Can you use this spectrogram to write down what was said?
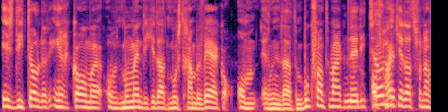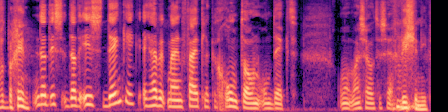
Is die toon erin gekomen op het moment dat je dat moest gaan bewerken... om er inderdaad een boek van te maken? Nee, die of toon- had je dat vanaf het begin? Dat is, dat is, denk ik, heb ik mijn feitelijke grondtoon ontdekt. Om het maar zo te zeggen. Wist je niet?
